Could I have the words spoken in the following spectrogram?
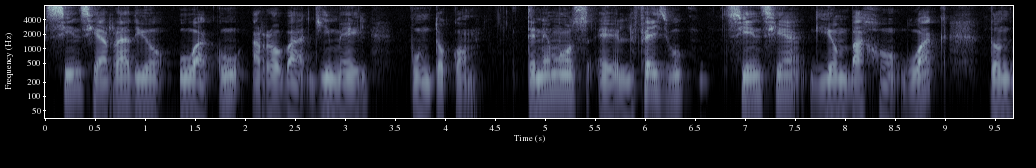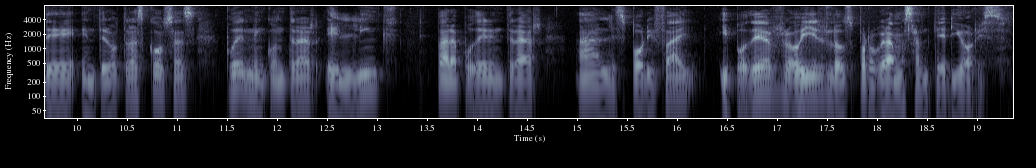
cienciaradiouacu.gmail.com. Tenemos el Facebook ciencia-wac, donde entre otras cosas pueden encontrar el link para poder entrar al Spotify y poder oír los programas anteriores.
